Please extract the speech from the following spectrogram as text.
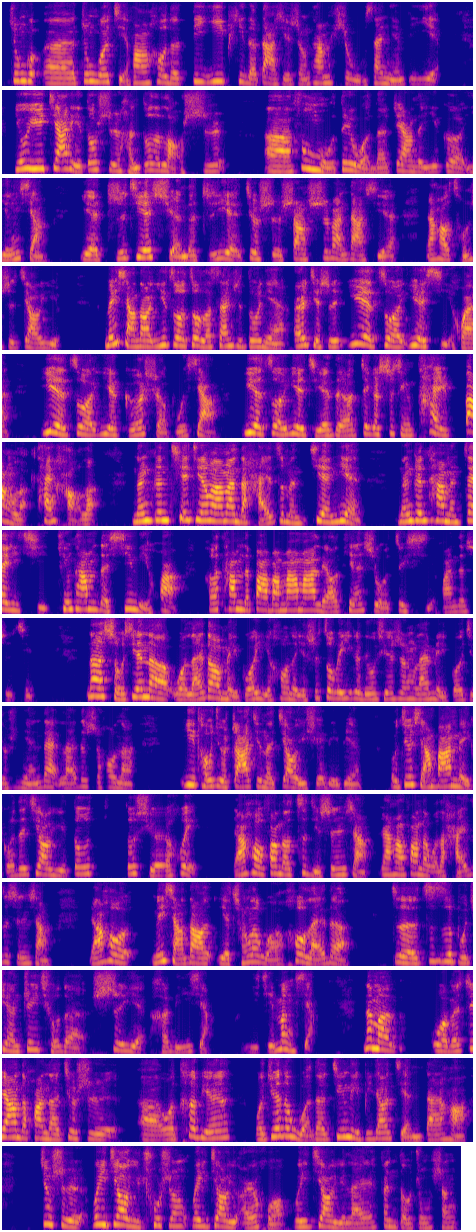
中国呃，中国解放后的第一批的大学生，他们是五三年毕业。由于家里都是很多的老师，啊，父母对我的这样的一个影响，也直接选的职业就是上师范大学，然后从事教育。没想到一做做了三十多年，而且是越做越喜欢，越做越割舍不下，越做越觉得这个事情太棒了，太好了，能跟千千万万的孩子们见面。能跟他们在一起，听他们的心里话，和他们的爸爸妈妈聊天，是我最喜欢的事情。那首先呢，我来到美国以后呢，也是作为一个留学生来美国。九十年代来的时候呢，一头就扎进了教育学里边，我就想把美国的教育都都学会，然后放到自己身上，然后放到我的孩子身上，然后没想到也成了我后来的这孜孜不倦追求的事业和理想以及梦想。那么。我们这样的话呢，就是呃，我特别，我觉得我的经历比较简单哈，就是为教育出生，为教育而活，为教育来奋斗终生。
